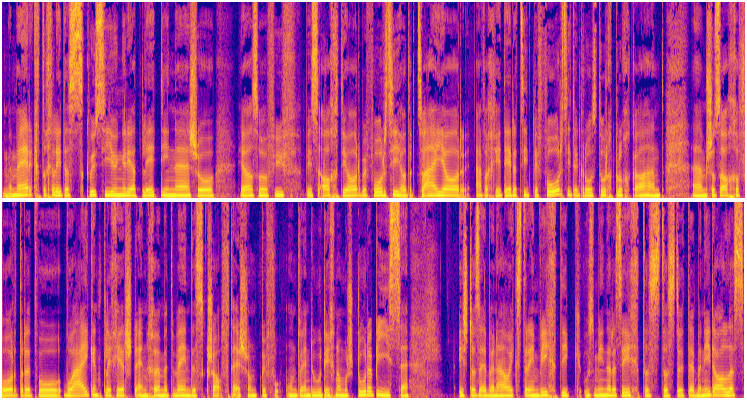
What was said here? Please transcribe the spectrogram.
merkt ein bisschen, dass gewisse jüngere Athletinnen schon ja, so fünf bis acht Jahre bevor sie, oder zwei Jahre, einfach in der Zeit, bevor sie den grossen Durchbruch hatten, ähm, schon Sachen fordern, wo, wo eigentlich erst dann kommen, wenn du es geschafft hast und, und wenn du dich noch musst durchbeissen ist das eben auch extrem wichtig aus meiner Sicht, dass, dass dort eben nicht alles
